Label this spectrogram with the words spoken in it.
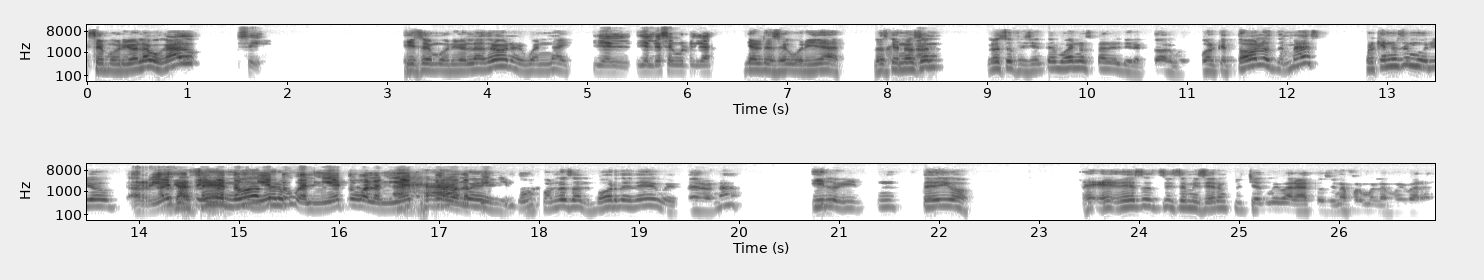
Se murió el abogado sí, y se murió el ladrón, el One Night, y el, y el de seguridad. y el de seguridad. Los que no Ajá. son lo suficiente buenos para el director, güey. Porque todos los demás, ¿por qué no se murió? Arriesgate sé, y mata no, a un nieto, pero- al nieto o a la nieta Ajá, o a la güey, pinche. ¿no? Ponlos al borde de, güey, pero no. Y, y, mm, te digo, esos sí se me hicieron clichés muy baratos y una fórmula muy barata.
